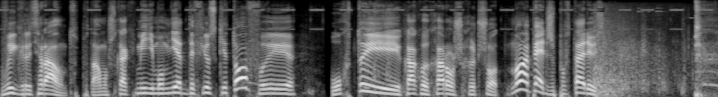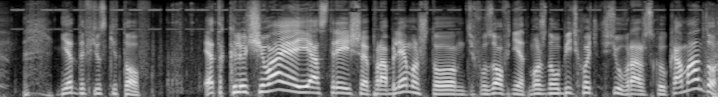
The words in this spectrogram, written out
выиграть раунд. Потому что, как минимум, нет дефьюз китов и... Ух ты, какой хороший хедшот. Ну, опять же, повторюсь. Нет дефьюз китов. Это ключевая и острейшая проблема, что диффузов нет. Можно убить хоть всю вражескую команду,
